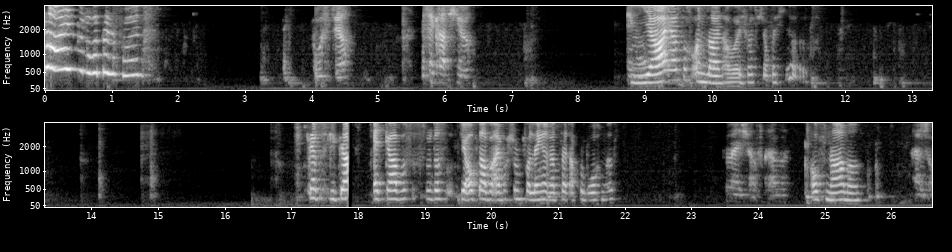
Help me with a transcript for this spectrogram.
Nein, bin runtergefallen. Ist der? Ist er gerade hier? Ja, er ist doch online, aber ich weiß nicht, ob er hier ist. glaube, das liegt da. Edgar, wusstest du, dass die Aufgabe einfach schon vor längerer Zeit abgebrochen ist? Welche Aufgabe? Aufnahme. Also,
